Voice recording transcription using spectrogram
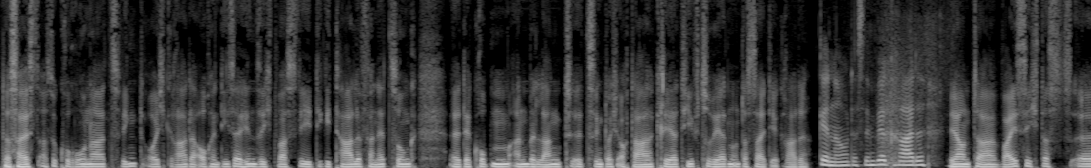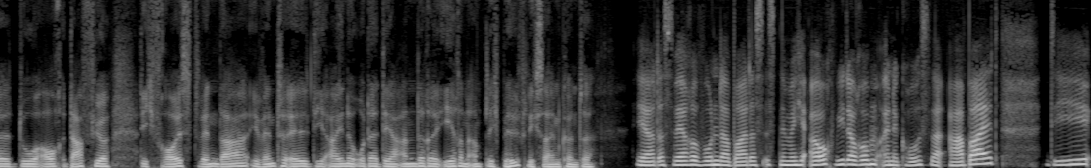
Das heißt also, Corona zwingt euch gerade auch in dieser Hinsicht, was die digitale Vernetzung äh, der Gruppen anbelangt, äh, zwingt euch auch da kreativ zu werden und das seid ihr gerade. Genau, das sind wir gerade. Ja, und da weiß ich, dass äh, du auch dafür dich freust, wenn da eventuell die eine oder der andere ehrenamtlich behilflich sein könnte. Ja, das wäre wunderbar. Das ist nämlich auch wiederum eine große Arbeit, die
